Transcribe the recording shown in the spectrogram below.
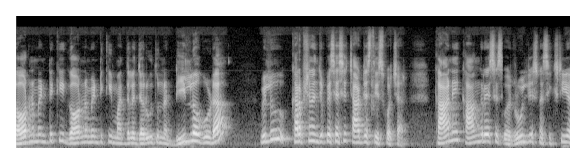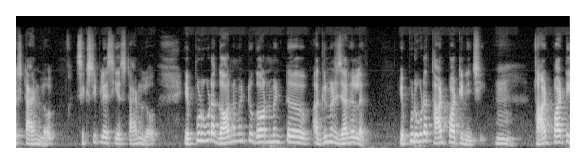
గవర్నమెంట్కి గవర్నమెంట్కి మధ్యలో జరుగుతున్న డీల్లో కూడా వీళ్ళు కరప్షన్ అని చెప్పేసి చార్జెస్ తీసుకొచ్చారు. కానీ కాంగ్రెస్ రూల్ చేసిన సిక్స్టీ ఇయర్స్ టైంలో సిక్స్టీ ప్లస్ ఇయర్స్ టైంలో ఎప్పుడు కూడా గవర్నమెంట్ టు గవర్నమెంట్ అగ్రిమెంట్ జరగలేదు. ఎప్పుడు కూడా థర్డ్ పార్టీ నుంచి. థర్డ్ పార్టీ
